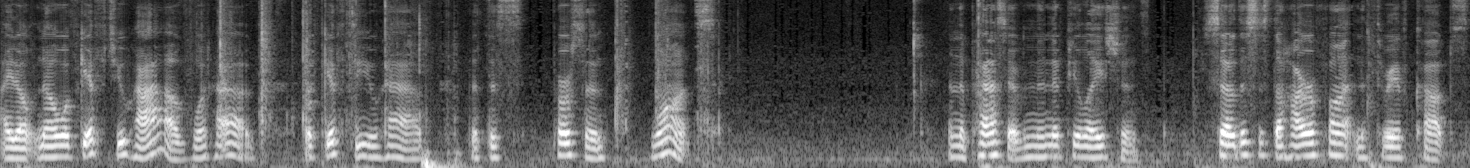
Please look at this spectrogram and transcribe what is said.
I don't know what gift you have. What have? What gift do you have that this person wants? And the passive manipulation. So this is the Hierophant and the Three of Cups.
